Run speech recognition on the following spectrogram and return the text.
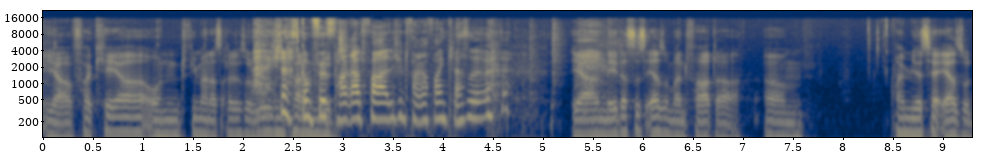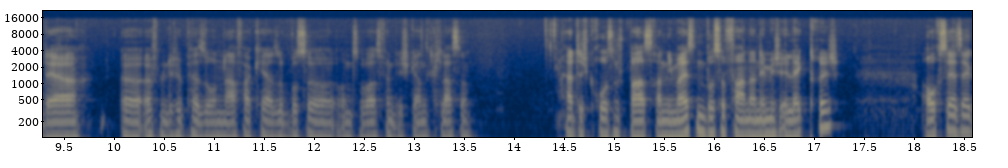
äh, ja, Verkehr und wie man das alles so lösen Ich dachte, es kann. kommt für Fahrradfahren. Ich finde Fahrradfahren klasse. Ja, nee, das ist eher so mein Vater. Ähm, bei mir ist ja eher so der äh, öffentliche Personennahverkehr, so Busse und sowas finde ich ganz klasse. Hatte ich großen Spaß dran. Die meisten Busse fahren dann nämlich elektrisch. Auch sehr, sehr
